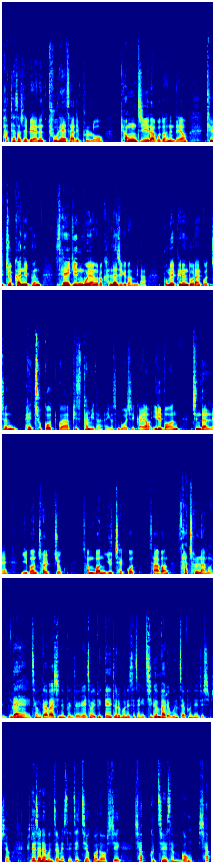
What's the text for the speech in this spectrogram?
밭에서 재배하는 두해살이 풀로 평지라고도 하는데요. 길쭉한 잎은 색인 모양으로 갈라지기도 합니다. 봄에 피는 노란 꽃은 배추꽃과 비슷합니다. 이것은 무엇일까요? 1번 진달래, 2번 철쭉, 3번 유채꽃, 4번 사철나무입니다. 네, 정답 아시는 분들 저희 빅데이터를 보는 세상에 지금 바로 문자 보내주십시오. 휴대전화 문자 메시지 지역번호 없이 샵 9730, 샵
